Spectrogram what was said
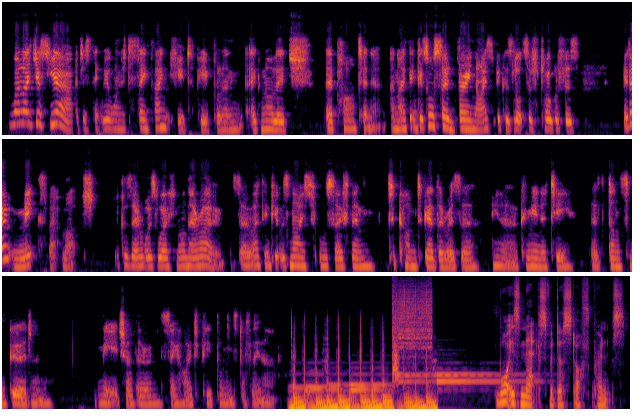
Well, I just yeah, I just think we wanted to say thank you to people and acknowledge their part in it. And I think it's also very nice because lots of photographers they don't mix that much because they're always working on their own. So I think it was nice also for them to come together as a you know community that's done some good and meet each other and say hi to people and stuff like that. What is next for Dust Off Prints?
